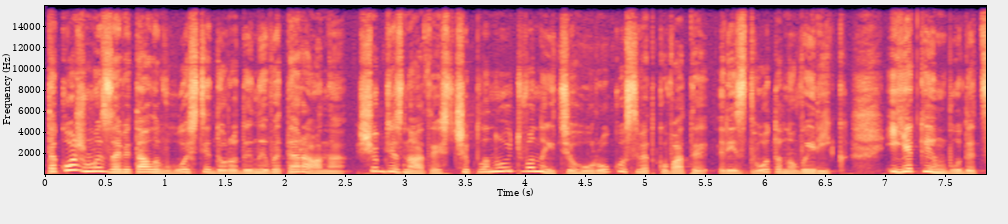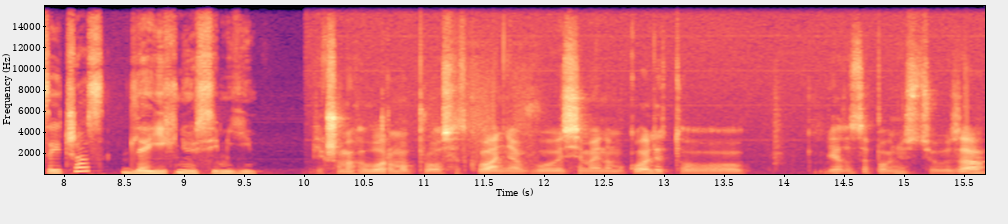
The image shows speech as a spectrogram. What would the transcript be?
Також ми завітали в гості до родини ветерана, щоб дізнатись, чи планують вони цього року святкувати Різдво та Новий рік, і яким буде цей час для їхньої сім'ї. Якщо ми говоримо про святкування в сімейному колі, то я за це повністю за.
